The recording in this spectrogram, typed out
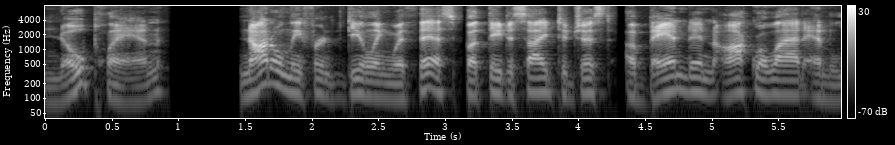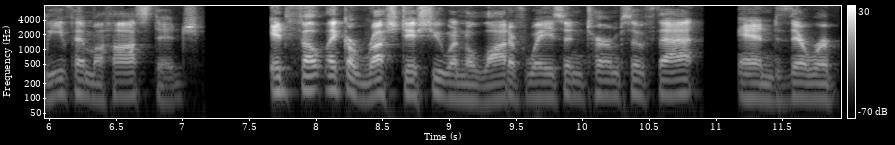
no plan, not only for dealing with this, but they decide to just abandon Aqualad and leave him a hostage. It felt like a rushed issue in a lot of ways in terms of that. And there were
